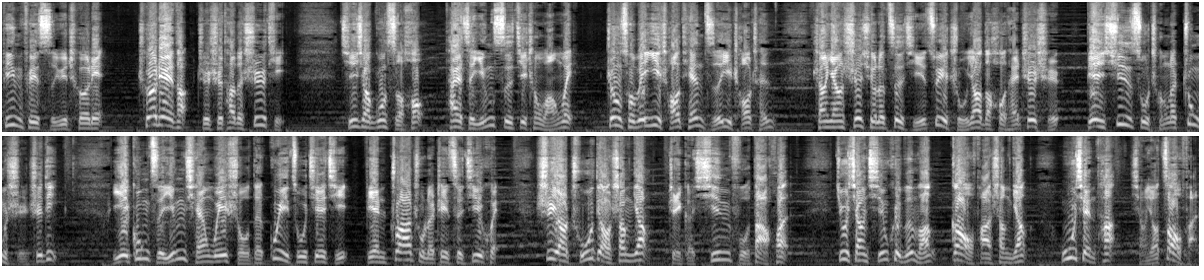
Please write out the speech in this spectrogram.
并非死于车裂，车裂的只是他的尸体。秦孝公死后，太子嬴驷继承王位。正所谓一朝天子一朝臣，商鞅失去了自己最主要的后台支持，便迅速成了众矢之的。以公子赢虔为首的贵族阶级便抓住了这次机会，是要除掉商鞅这个心腹大患。就向秦惠文王告发商鞅，诬陷他想要造反。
